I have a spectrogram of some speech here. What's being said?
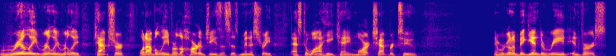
really, really, really capture what I believe are the heart of Jesus' ministry as to why he came. Mark chapter 2. And we're going to begin to read in verse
